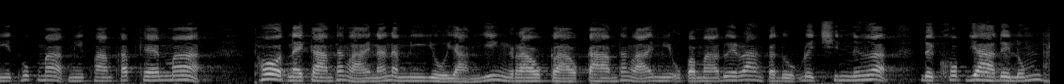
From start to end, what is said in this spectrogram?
มีทุกข์มาก มีความคับแค้นมาก โทษในกามทั้งหลายนั้นมีอยู่อย่างยิ่งเรากล่าวกามทั้งหลายมีอุปมาด้วยร่างกระดูกด้วยชิ้นเนื้อ ด้วยคบหญ้าด้วยลุมฐ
